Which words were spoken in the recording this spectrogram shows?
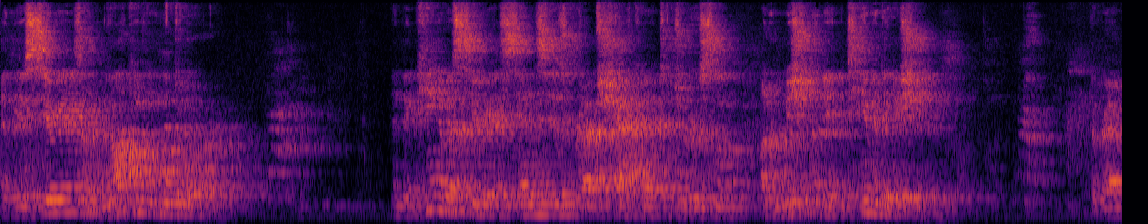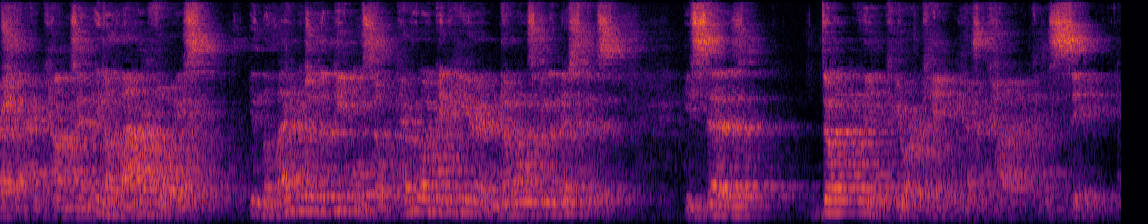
and the Assyrians are knocking on the door. And the king of Assyria sends his Rabshakeh to Jerusalem on a mission of intimidation. The Rabshakeh comes in in a loud voice in the language of the people so everyone can hear and no one's going to miss this. He says, Don't think your king Hezekiah can you.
